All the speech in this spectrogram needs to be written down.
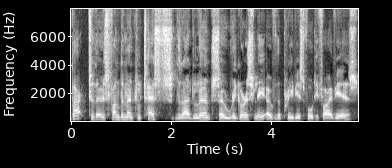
Back to those fundamental tests that I'd learnt so rigorously over the previous 45 years.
